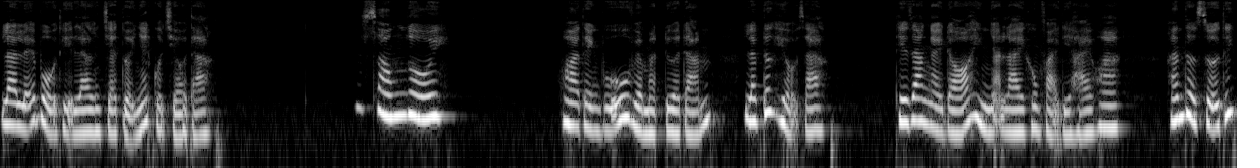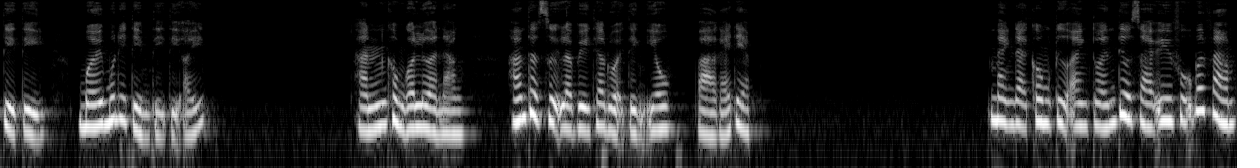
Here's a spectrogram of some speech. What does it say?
là lễ bổ thị lang trẻ tuổi nhất của triều ta. Xong rồi. Hoa Thành Vũ về mặt đưa đám Lập tức hiểu ra. Thì ra ngày đó hình nhạn lai không phải đi hái hoa Hắn thật sự thích tỷ tỷ, Mới muốn đi tìm tỷ tỷ ấy. Hắn không có lừa nàng, Hắn thật sự là vì theo đuổi tình yêu Và gái đẹp. Mạnh đại công tử anh Tuấn, tiêu xài uy vũ bất phàm,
